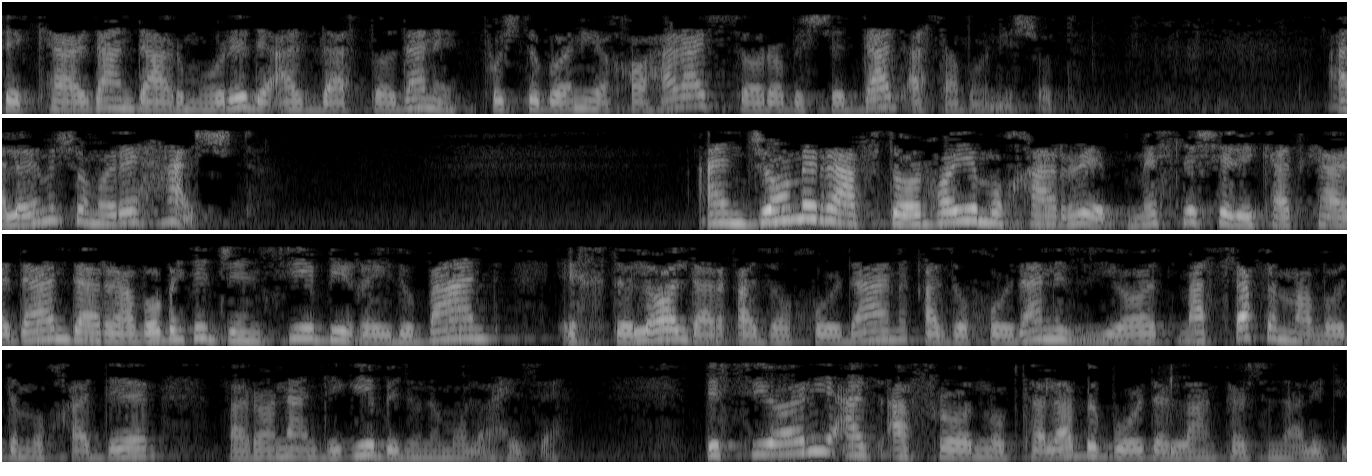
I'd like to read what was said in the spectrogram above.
فکر کردن در مورد از دست دادن پشتبانی خواهرش سارا به شدت عصبانی شد. علائم شماره هشت انجام رفتارهای مخرب مثل شرکت کردن در روابط جنسی بیقید و بند، اختلال در غذا خوردن، غذا خوردن زیاد، مصرف مواد مخدر و رانندگی بدون ملاحظه. بسیاری از افراد مبتلا به borderline personality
